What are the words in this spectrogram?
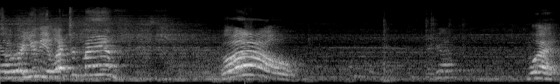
So are you the electric man? Wow! Yeah. What?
